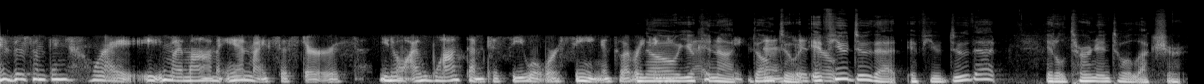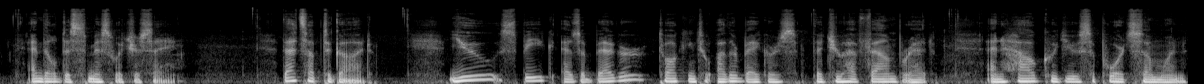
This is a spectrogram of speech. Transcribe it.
Is there something where I, eat my mom and my sisters, you know, I want them to see what we're seeing. And so everything. No, you, you cannot. Don't sense. do it. Is if there... you do that, if you do that, it'll turn into a lecture and they'll dismiss what you're saying. That's up to God. You speak as a beggar talking to other bakers that you have found bread. And how could you support someone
